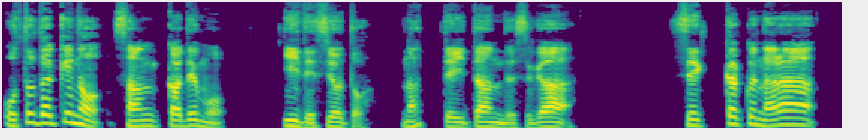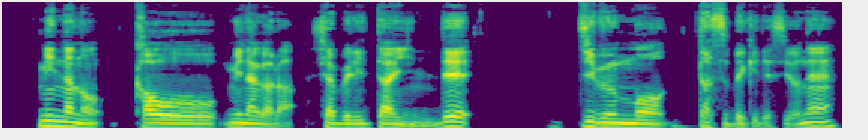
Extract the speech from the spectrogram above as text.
音だけの参加でもいいですよとなっていたんですが、せっかくならみんなの顔を見ながら喋りたいんで、自分も出すべきですよね。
